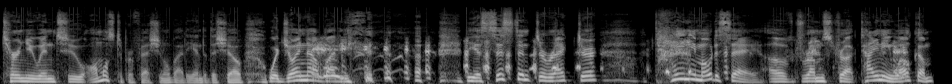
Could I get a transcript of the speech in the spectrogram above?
turn you into almost a professional by the end of the show. We're joined now by the, the assistant director, Tiny Modise of Drumstruck. Tiny, welcome.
